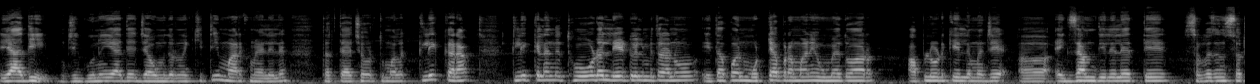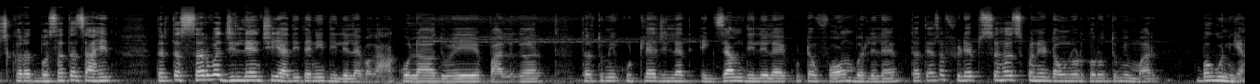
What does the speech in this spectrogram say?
यादी जी गुणयादी ज्या उमेदवारांना किती मार्क मिळालेले आहे, तर त्याच्यावर तुम्हाला क्लिक करा. क्लिक केल्यानंतर थोडं लेट होईल मित्रांनो. इथं पण मोठ्या प्रमाणे उमेदवार अपलोड केले म्हणजे एक्झाम दिलेले आहेत ते. सगळेजण सर्च करत बसतच आहेत. तर तर सर्व जिल्ह्यांची यादी त्यांनी दिलेली आहे बघा. अकोला धुळे पालघर. तर तुम्ही कुठल्या जिल्ह्यात एक्झाम दिलेला आहे कुठं फॉर्म भरलेला आहे तर त्याचा फिडेप सहजपणे डाउनलोड करून तुम्ही मार्क बघून घ्या.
